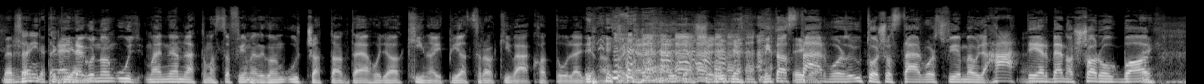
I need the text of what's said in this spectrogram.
Mert Szerintem, de ilyen... gondolom úgy, már nem láttam azt a filmet, de gondolom úgy csattant el, hogy a kínai piacra kivágható legyen az a igen, Mint a Star Wars, az utolsó Star Wars filmben, hogy a háttérben, a sarokban, igen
